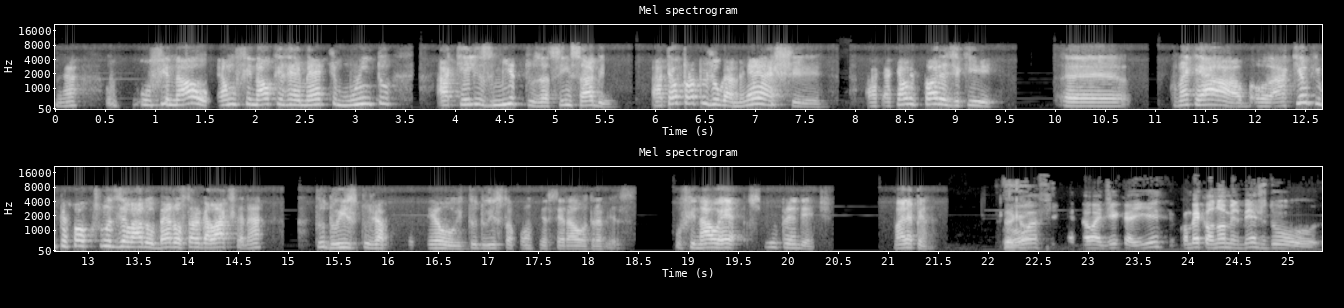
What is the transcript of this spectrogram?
Né? O, o, final é um final que remete muito àqueles mitos, assim, sabe? Até o próprio Gilgamesh, aquela história de que é, como é que é a, aquilo que o pessoal costuma dizer lá do Battlestar Galactica, né? Tudo isso já aconteceu e tudo isso acontecerá outra vez. O final é surpreendente. Vale a pena. Legal. Boa, fica então a dica aí. Como é que é o nome mesmo do.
